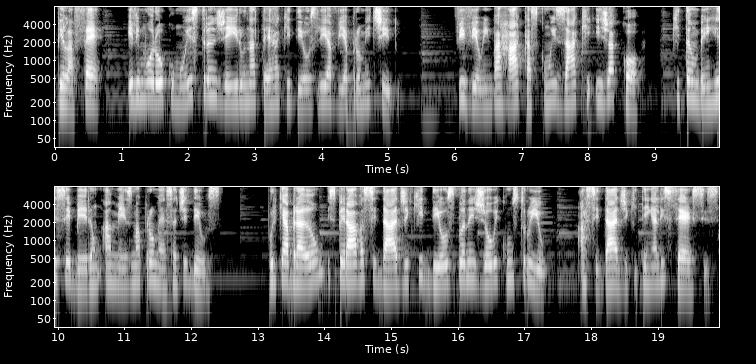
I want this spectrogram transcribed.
Pela fé, ele morou como estrangeiro na terra que Deus lhe havia prometido. Viveu em barracas com Isaque e Jacó, que também receberam a mesma promessa de Deus. Porque Abraão esperava a cidade que Deus planejou e construiu, a cidade que tem alicerces,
